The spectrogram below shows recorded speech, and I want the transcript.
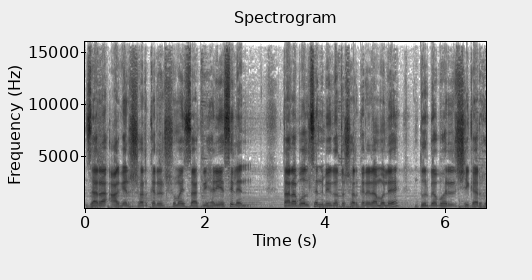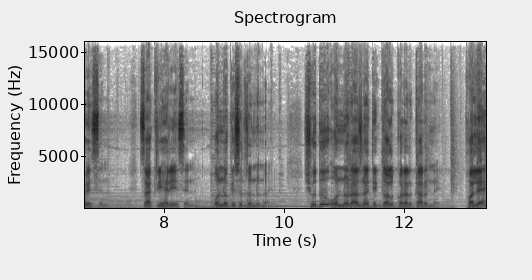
যারা আগের সরকারের সময় চাকরি হারিয়েছিলেন, তারা বলছেন বিগত সরকারের আমলে দুর্ব্যবহারের শিকার হয়েছেন। চাকরি হারিয়েছেন। অন্য কিছুর জন্য নয়। শুধু অন্য রাজনৈতিক দল করার কারণে। ফলে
